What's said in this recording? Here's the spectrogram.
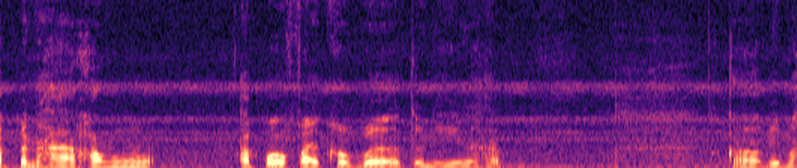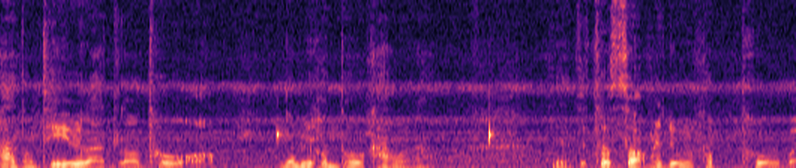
ครับปัญหาของ Apple File Cover ตัวนี้นะครับ ก็เป็นปัญหาตรงที่เวลาเราโทรออก แล้วมีคนโทรเข้านะเนี่ยจะทดสอบให้ดูครับ โทรไป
